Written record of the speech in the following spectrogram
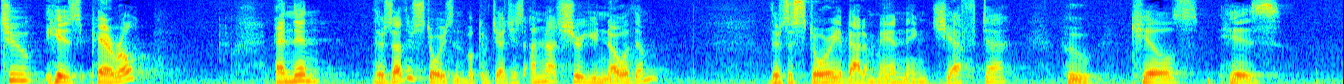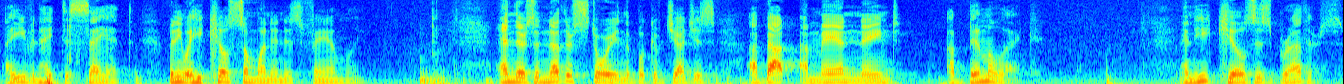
to his peril. And then there's other stories in the book of Judges. I'm not sure you know of them. There's a story about a man named Jephthah who kills his, I even hate to say it, but anyway, he kills someone in his family. And there's another story in the book of Judges about a man named Abimelech. And he kills his brothers.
